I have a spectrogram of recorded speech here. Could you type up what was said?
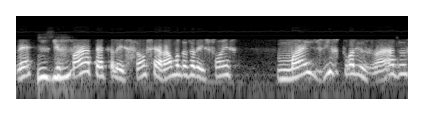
Né? Uhum. De fato, essa eleição será uma das eleições mais virtualizadas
